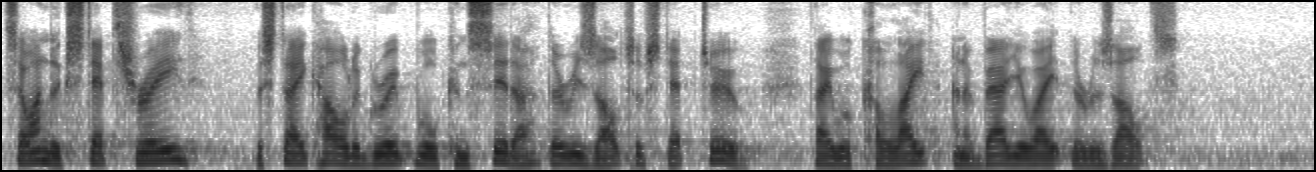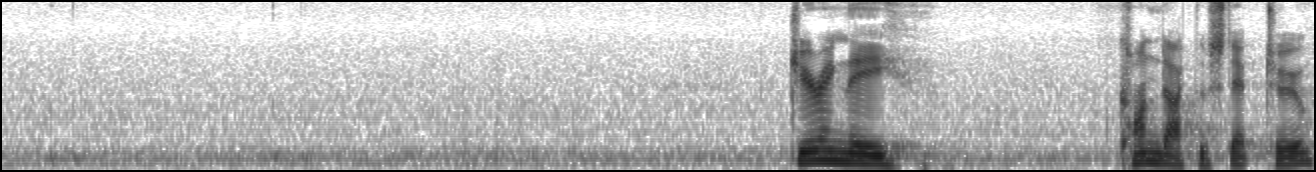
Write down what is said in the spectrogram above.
So under step three, the stakeholder group will consider the results of step two. They will collate and evaluate the results. During the conduct of step two,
